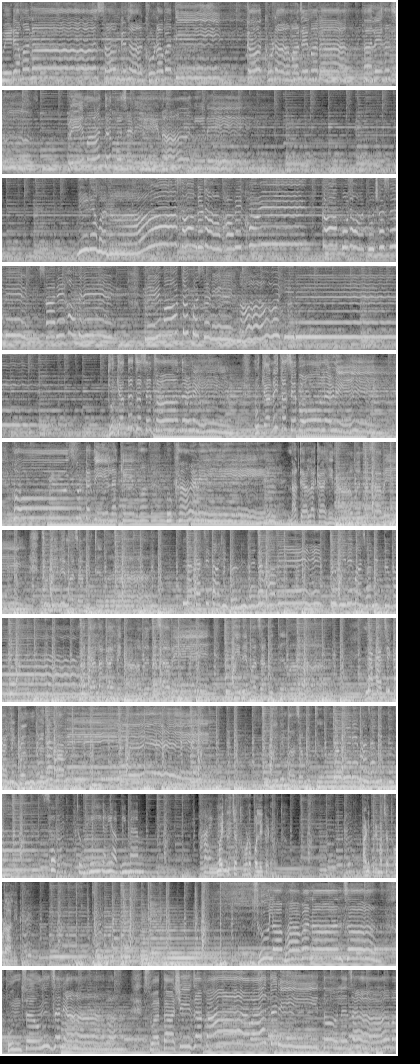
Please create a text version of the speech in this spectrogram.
वेड्या मना सांग ना खुणावती. का खुणा माझे मना? आले हसू. प्रेमात फसणे नाही रे. वेड्या मना धुक्यात जसे चांदणे मुक्याने तसे बोलणे. हो सुटतील केव्हा उखाणे. ना त्याला काही नाव नसावे तुही रे माझा मितवा ना त्याचे काही त्याचे काही बंधन व्हावे. तुही रे माझा मितवा तू रे माझा मितवा सर तुम्ही आणि अवनी मॅम हाय मैत्रीच्या थोडं पलीकडे होतं. आणि प्रेमाच्या थोडं अलीकडे. झुला भावनांचा उंच उंच स्वतःशी जपावा तरी तोल जावा.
